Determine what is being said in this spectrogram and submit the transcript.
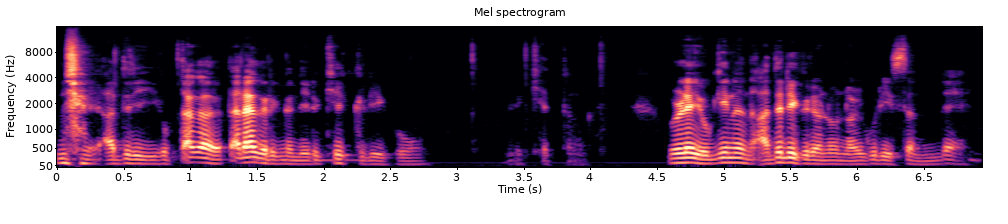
이제 아들이 이거 따라 따라 그린 건데 이렇게 음. 그리고 이렇게 했던 거예요. 원래 여기는 아들이 그려놓은 얼굴이 있었는데 음.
